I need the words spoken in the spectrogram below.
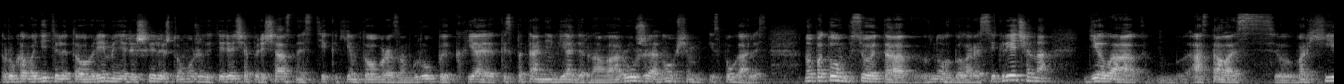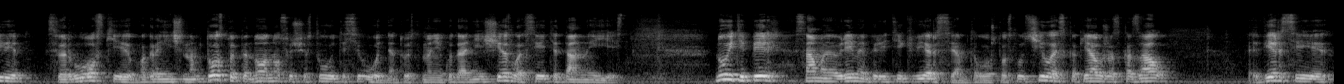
руководители того времени решили, что может идти речь о причастности каким-то образом группы к, к испытаниям ядерного оружия, ну, в общем, испугались. Но потом все это вновь было рассекречено, дело осталось в архиве Свердловске в ограниченном доступе, но оно существует и сегодня, то есть оно никуда не исчезло, все эти данные есть. Ну и теперь самое время перейти к версиям того, что случилось. Как я уже сказал, версии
